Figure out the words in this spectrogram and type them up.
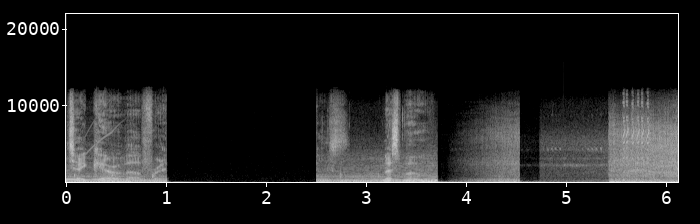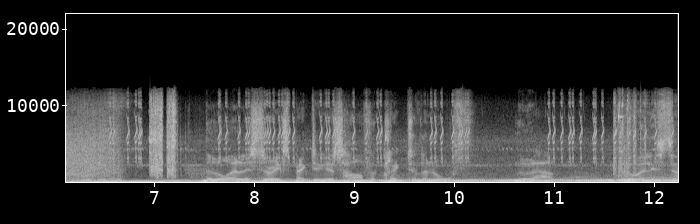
take care of our friends. Let's move. The Loyalists are expecting us half a click to the north. Move out. Loyalists, eh?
